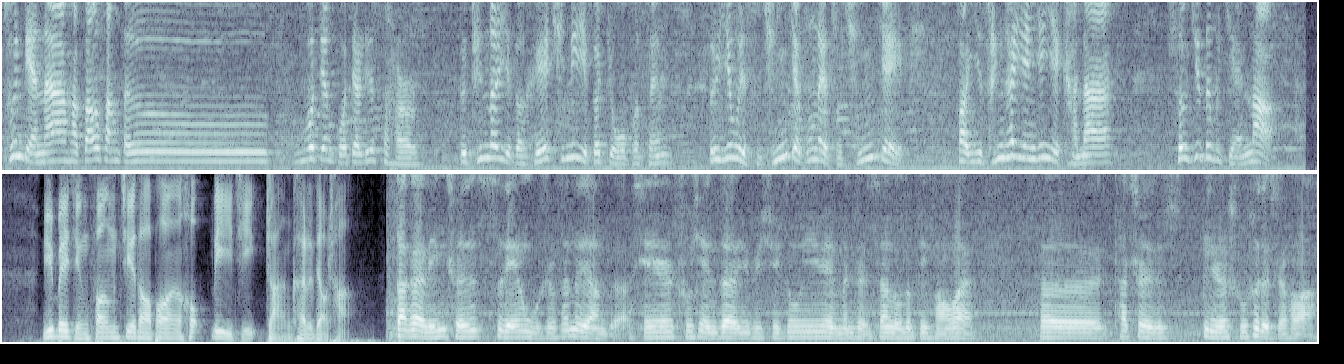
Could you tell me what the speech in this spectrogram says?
充电呢，哈，早上都五点过点的时候，都听到一个黑青的一个脚步声，都以为是清洁工来做清洁。好，一睁开眼睛一看呢，手机都不见了。渝北警方接到报案后，立即展开了调查。大概凌晨四点五十分的样子，嫌疑人出现在渝北区中医院门诊三楼的病房外。呃，他趁病人熟睡的时候啊，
